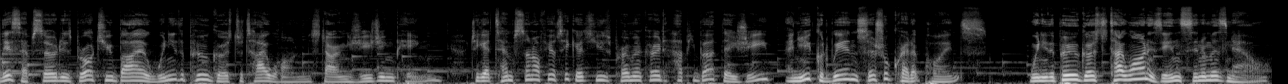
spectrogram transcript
This episode is brought to you by Winnie the Pooh Goes to Taiwan, starring Xi Jinping. To get 10% off your tickets, use promo code Happy Birthday Xi, and you could win social credit points. Winnie the Pooh Goes to Taiwan is in cinemas now.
